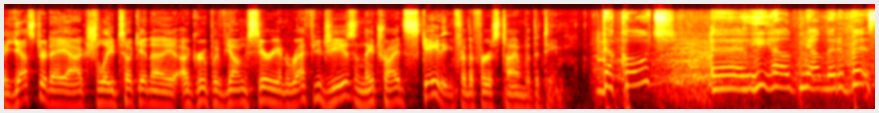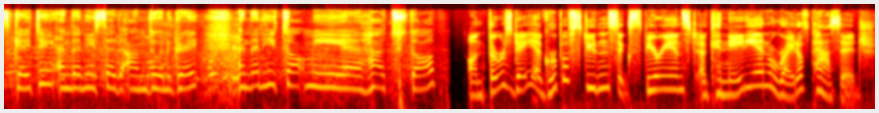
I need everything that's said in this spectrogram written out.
yesterday actually took in a, a group of young Syrian refugees, and they tried skating for the first time with the team. The coach, uh, he helped me a little bit skating, and then he said I'm doing great, and then he taught me uh, how to stop. On Thursday, a group of students experienced a Canadian rite of passage,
